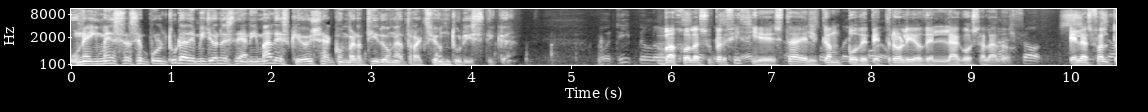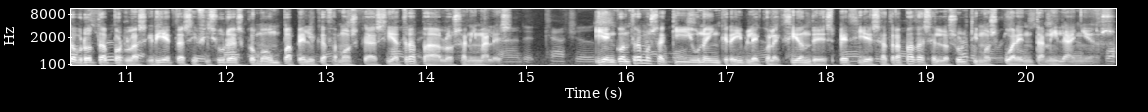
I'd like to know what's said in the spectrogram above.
una inmensa sepultura de millones de animales que hoy se ha convertido en atracción turística. Bajo la superficie está el campo de petróleo del lago Salado. El asfalto brota por las grietas y fisuras como un papel cazamoscas y atrapa a los animales. Y encontramos aquí una increíble colección de especies atrapadas en los últimos 40.000 años.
